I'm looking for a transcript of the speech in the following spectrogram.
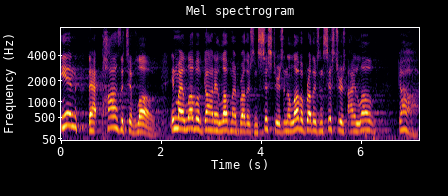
in that positive love, in my love of God, I love my brothers and sisters. In the love of brothers and sisters, I love God.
